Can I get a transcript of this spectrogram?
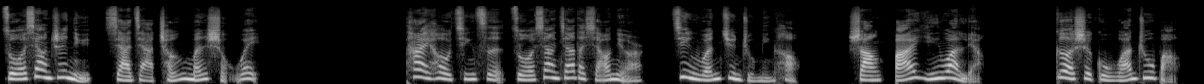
左相之女下嫁城门守卫。太后亲赐左相家的小女儿晋文郡主名号，赏白银万两，各式古玩珠宝，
